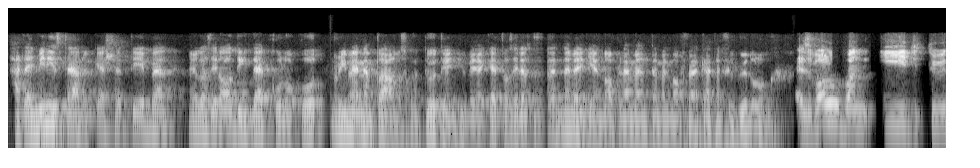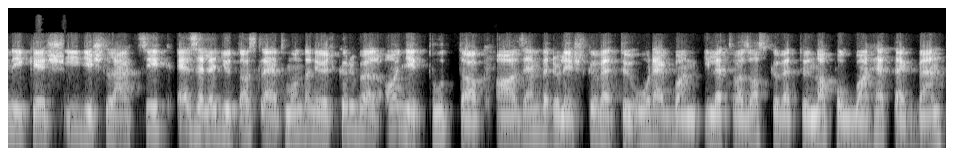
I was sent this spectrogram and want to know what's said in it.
Hát egy miniszterelnök esetében meg azért addig dekkolok amíg meg nem találom azokat a töltényhüvelyeket, azért ez nem egy ilyen nap lemente, meg napfelkelte függő dolog. Ez valóban így tűnik, és így is látszik. Ezzel együtt azt lehet mondani, hogy körülbelül annyit tudtak az emberülést követő órákban, illetve az azt követő napokban, hetekben,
